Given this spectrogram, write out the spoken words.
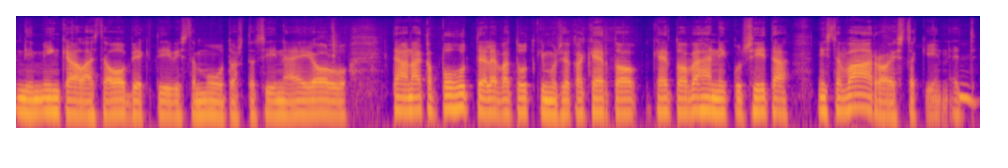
mm. niin minkäänlaista objektiivista muutosta siinä ei ollut. Tämä on aika puhutteleva tutkimus, joka kertoo, kertoo vähän niin kuin siitä, niistä vaaroistakin, että mm.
